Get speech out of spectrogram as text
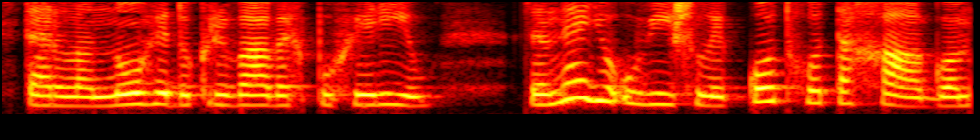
стерла ноги до кривавих пухирів. За нею увійшли Котхо та Хаго,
